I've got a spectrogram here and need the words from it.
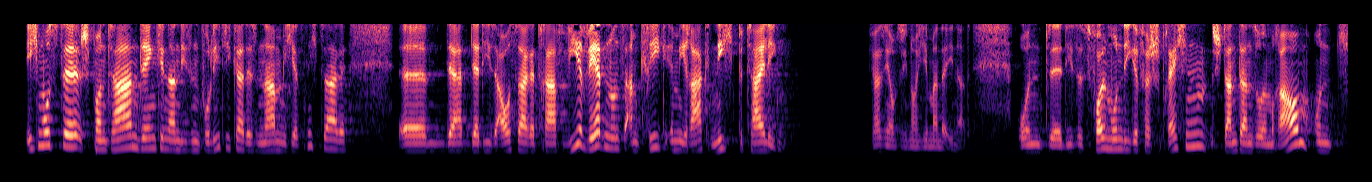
Ich musste spontan denken an diesen Politiker, dessen Namen ich jetzt nicht sage, äh, der, der diese Aussage traf, wir werden uns am Krieg im Irak nicht beteiligen. Ich weiß nicht, ob sich noch jemand erinnert. Und äh, dieses vollmundige Versprechen stand dann so im Raum und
